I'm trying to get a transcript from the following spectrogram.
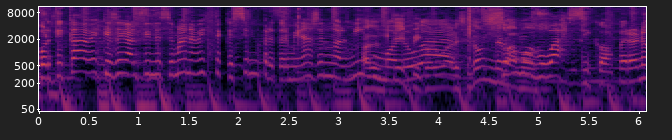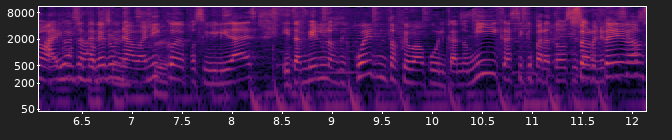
Porque cada vez que llega el fin de semana, viste que siempre terminás yendo al mismo Al típico lugar. lugar. ¿Y dónde Somos vamos? básicos, pero no, Hay ahí vas a tener un abanico Sí. de posibilidades y también los descuentos que va publicando Mica. Así que para todos esos Sorteos, beneficios.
